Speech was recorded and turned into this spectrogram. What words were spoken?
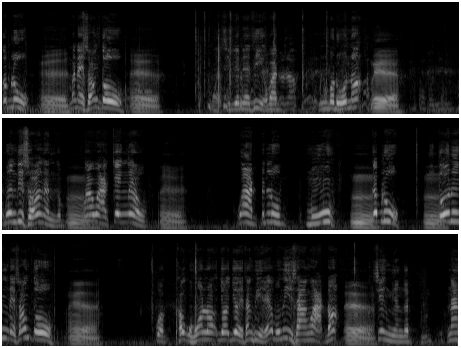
กับลูกเออ มันได้สองตัว เออ หมดสิบวินาทีกับวาดมันบ่โดนเนาะเออ เมืองที่สองนั่นก็อืม มาวาดเก่งแล้ว เออ วาดเป็นรูปหมูอืม กับลูก อืม อีกตัวหนึ่งได้สองตัวเออ พวกเขาก็หัวเราะเยาะเย้ยทั้งพี่แหล้วบ่มีสร้างวาดเนาะเออ เชียงเมียงก็นั่ง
